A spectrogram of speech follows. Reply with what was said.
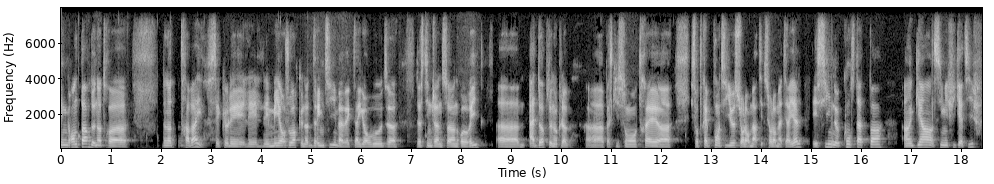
une grande part de notre de notre travail, c'est que les, les, les, meilleurs joueurs que notre dream team avec Tiger Woods, Dustin Johnson, Rory adoptent nos clubs. Euh, parce qu'ils sont très, euh, ils sont très pointilleux sur leur, sur leur matériel. Et s'ils ne constatent pas un gain significatif,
